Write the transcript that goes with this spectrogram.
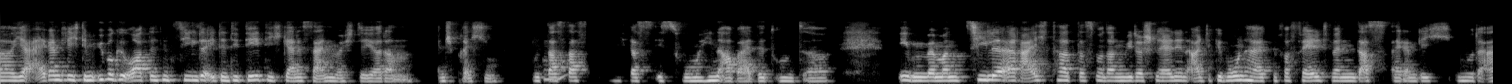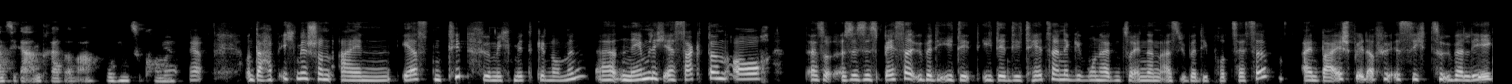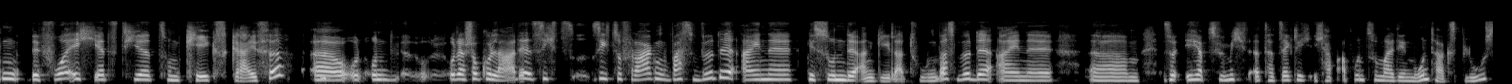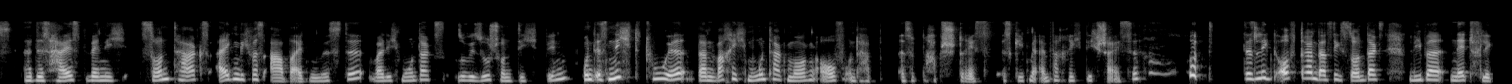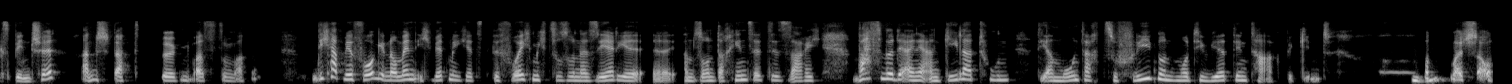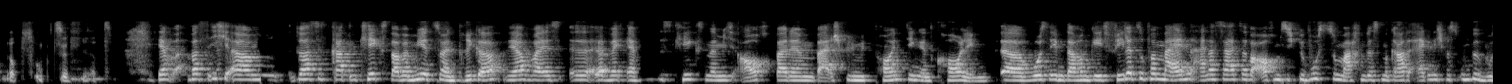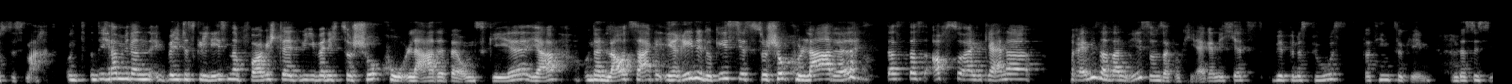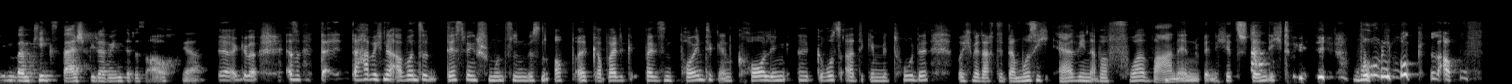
äh, ja eigentlich dem übergeordneten Ziel der Identität, die ich gerne sein möchte, ja dann entsprechen. Und mhm. dass das das ist, wo man hinarbeitet und äh, eben, wenn man Ziele erreicht hat, dass man dann wieder schnell in alte Gewohnheiten verfällt, wenn das eigentlich nur der einzige Antreiber war, wohin zu kommen. Ja, ja. Und da habe ich mir schon einen ersten Tipp für mich mitgenommen, äh, nämlich er sagt dann auch, also, also es ist besser, über die Identität seiner Gewohnheiten zu ändern, als über die Prozesse. Ein Beispiel dafür ist, sich zu überlegen, bevor ich jetzt hier zum Keks greife, äh, und, und, oder Schokolade, sich, sich zu fragen, was würde eine gesunde Angela tun? Was würde eine, ähm, also ich habe es für mich äh, tatsächlich, ich habe ab und zu mal den Montagsblues. Äh, das heißt, wenn ich sonntags eigentlich was arbeiten müsste, weil ich montags sowieso schon dicht bin und es nicht tue, dann wache ich Montagmorgen auf und habe also hab Stress. Es geht mir einfach richtig scheiße. Und das liegt oft daran, dass ich sonntags lieber Netflix binge, anstatt irgendwas zu machen. Und ich habe mir vorgenommen, ich werde mich jetzt, bevor ich mich zu so einer Serie äh, am Sonntag hinsetze, sage ich, was würde eine Angela tun, die am Montag zufrieden und motiviert den Tag beginnt? Mal schauen, ob funktioniert. Ja, was ich, ähm, du hast jetzt gerade den Keks, war bei mir jetzt so ein Trigger, ja, weil es äh, erwähnt das Keks nämlich auch bei dem Beispiel mit Pointing and Calling, äh, wo es eben darum geht, Fehler zu vermeiden, einerseits aber auch, um sich bewusst zu machen, dass man gerade eigentlich was Unbewusstes macht. Und, und ich habe mir dann, wenn ich das gelesen habe, vorgestellt, wie wenn ich zur Schokolade bei uns gehe, ja, und dann laut sage, Irene, du gehst jetzt zur Schokolade, dass das auch so ein kleiner Bremser dann ist und sagt, okay, eigentlich jetzt wird mir das bewusst, dorthin zu gehen. Und das ist eben beim Keksbeispiel erwähnt er das auch, ja. Ja, genau. Also da, da habe ich nur ab und zu deswegen schmunzeln müssen, auch äh, bei, bei diesem Pointing and Calling, äh, großartige Methode, wo ich mir dachte, da muss ich Erwin aber vorwarnen, wenn ich jetzt ständig durch die Wohnung laufe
